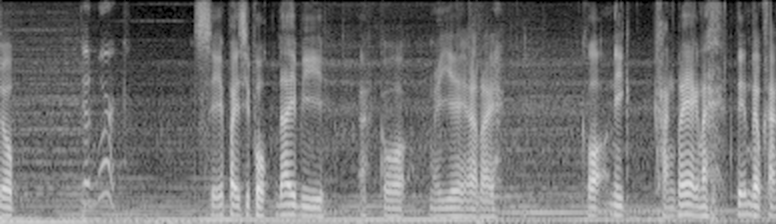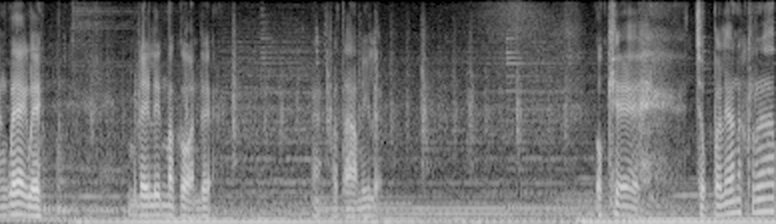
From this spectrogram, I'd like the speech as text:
จบ Good work. เซฟไป 16 ได้ B อะ ก็ไม่แย่อะไร ก็นี่ ครั้งแรกนะ เล่นแบบครั้งแรกเลย ไม่ได้เล่นมาก่อนด้วยอะก็ตามนี้แหละ โอเค จบไปแล้วนะครับ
